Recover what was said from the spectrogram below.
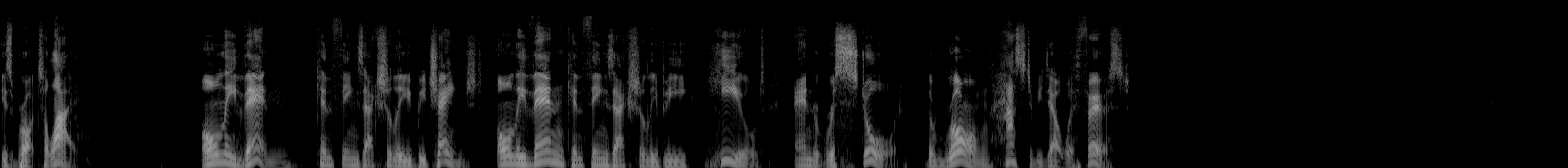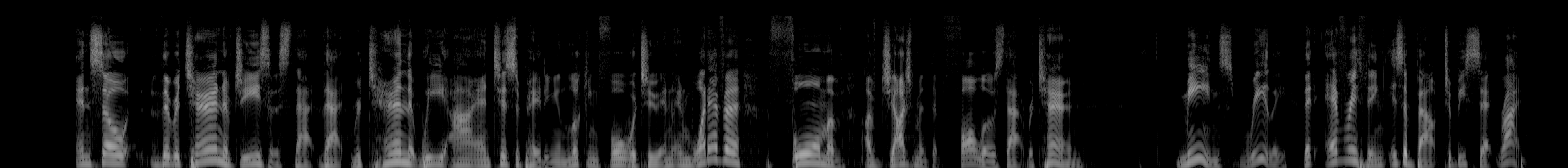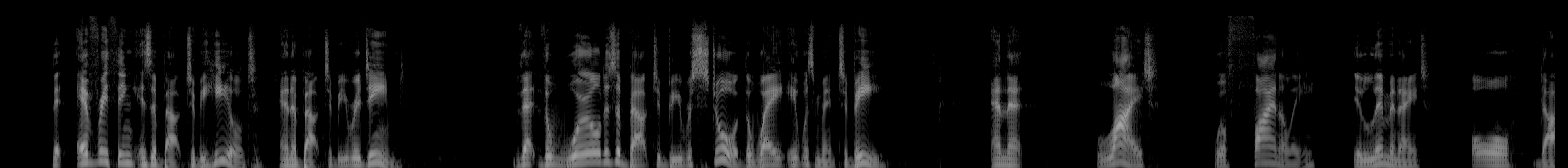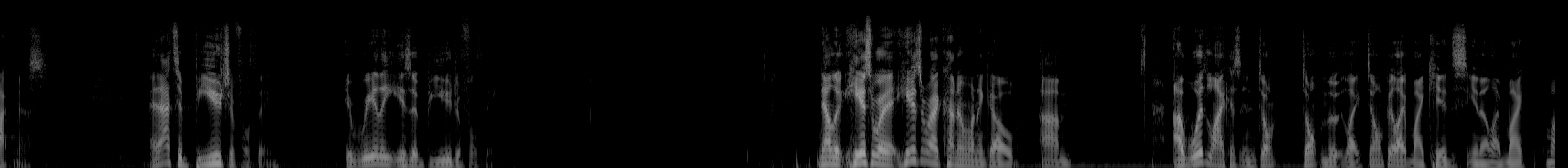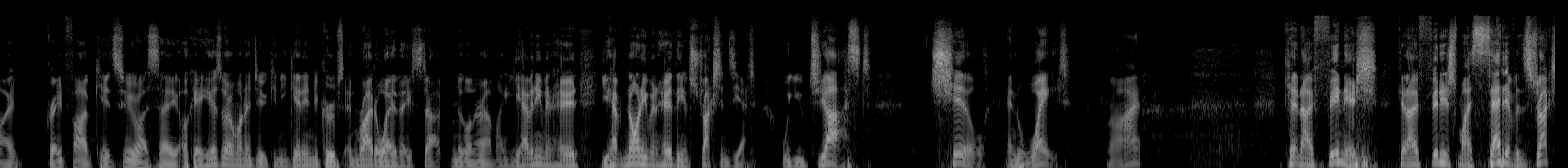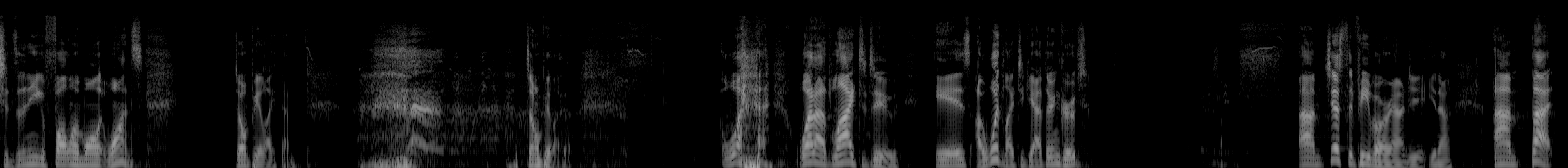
is brought to light, only then can things actually be changed. Only then can things actually be healed and restored. The wrong has to be dealt with first. And so the return of Jesus, that, that return that we are anticipating and looking forward to, and, and whatever form of, of judgment that follows that return, means really that everything is about to be set right, that everything is about to be healed and about to be redeemed, that the world is about to be restored the way it was meant to be, and that light will finally eliminate all darkness. And that's a beautiful thing. It really is a beautiful thing. Now, look, here's where here's where I kind of want to go. Um, I would like us, and don't don't move like don't be like my kids, you know, like my my grade five kids who I say, okay, here's what I want to do. Can you get into groups? And right away they start milling around. Like you haven't even heard, you have not even heard the instructions yet. Will you just chill and wait, right? Can I finish? Can I finish my set of instructions? And then you can follow them all at once. Don't be like them. don't be like that what, what I'd like to do is I would like to gather in groups. Um, just the people around you, you know. Um, but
